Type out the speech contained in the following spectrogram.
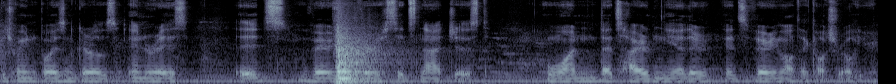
between boys and girls in race. It's very diverse. It's not just one that's higher than the other. It's very multicultural here.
